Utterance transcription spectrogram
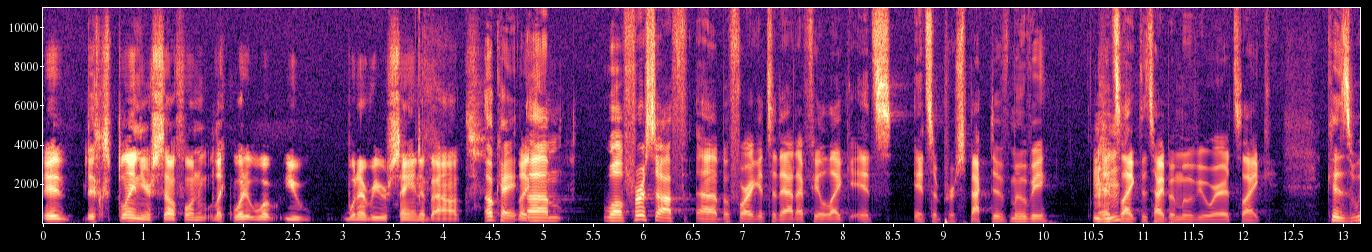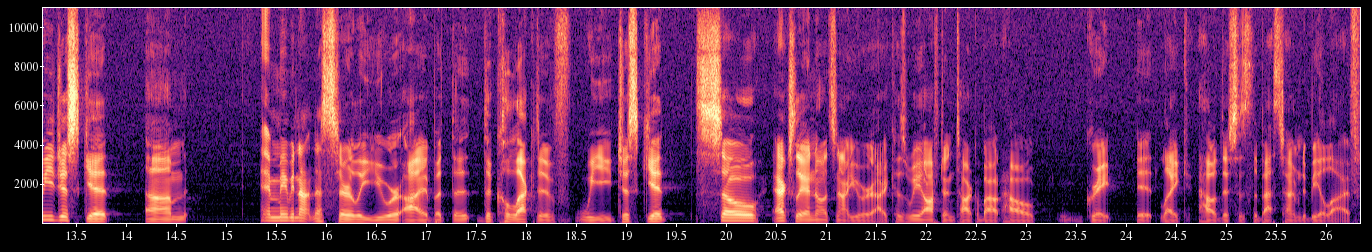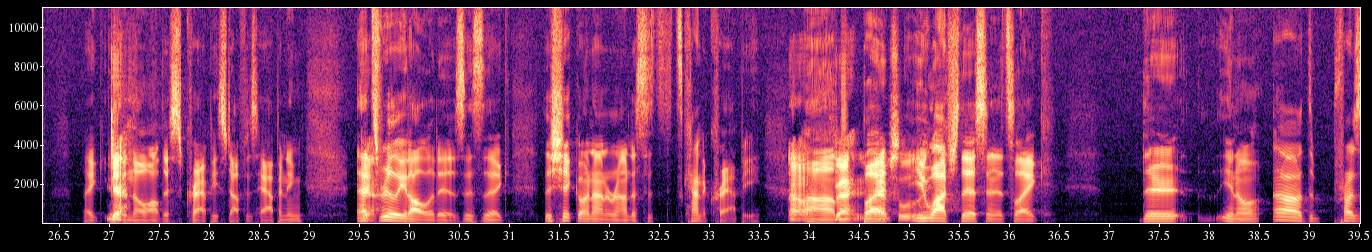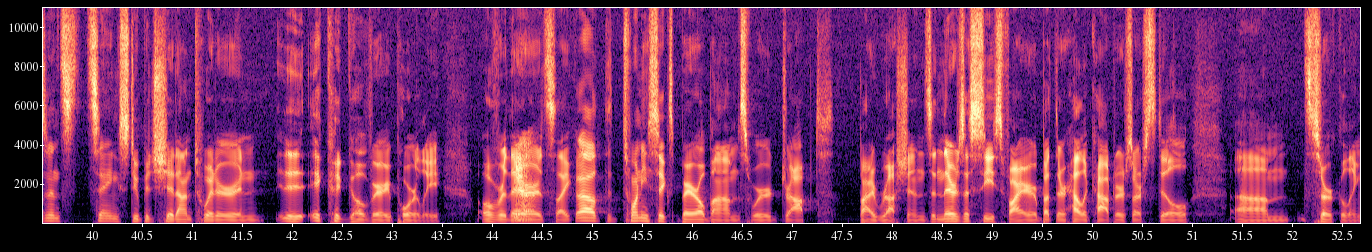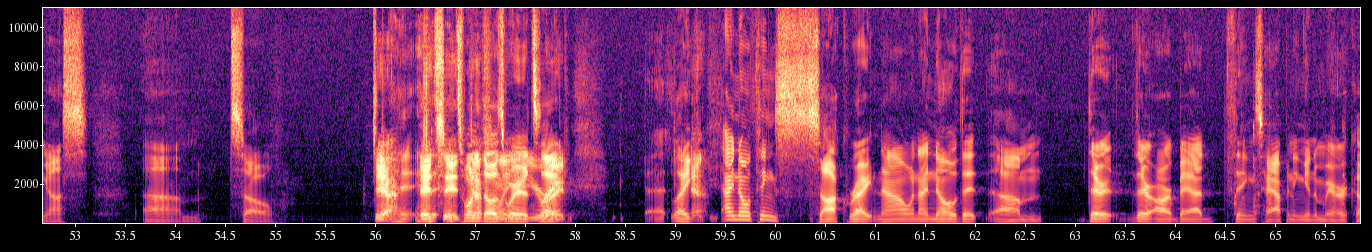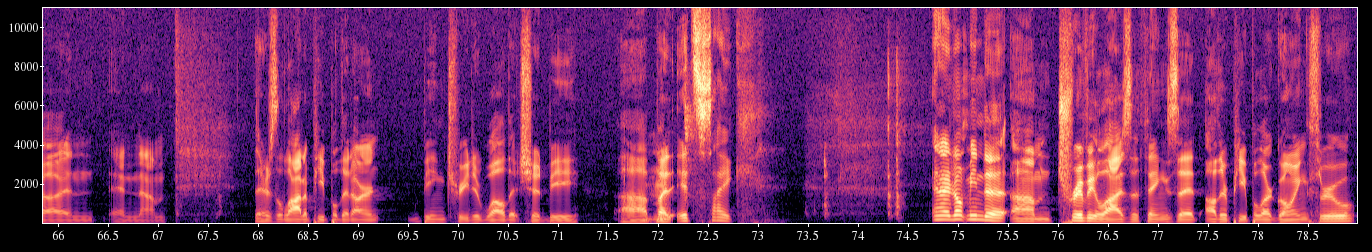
it, explain yourself on like what what you whatever you're saying about Okay. Like- um, well, first off, uh, before I get to that, I feel like it's it's a perspective movie. It's like the type of movie where it's like, because we just get, um, and maybe not necessarily you or I, but the the collective, we just get so. Actually, I know it's not you or I because we often talk about how great it, like how this is the best time to be alive. Like Yeah. even though all this crappy stuff is happening, that's Yeah. really all it is. Is like the shit going on around us. It's, it's kind of crappy. Oh, Um, ba- but absolutely. you watch this and it's like they're you know oh the president's saying stupid shit on Twitter and it, it could go very poorly. Over there, Yeah. it's like well the 26 barrel bombs were dropped by Russians and there's a ceasefire, but their helicopters are still um, circling us. Um, so yeah it- it's it's it one of those where it's like right. uh, like Yeah. I know things suck right now, and I know that um, there there are bad things happening in America, and and um, there's a lot of people that aren't being treated well that should be. Uh, Mm-hmm. But it's like, and I don't mean to um, trivialize the things that other people are going through,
